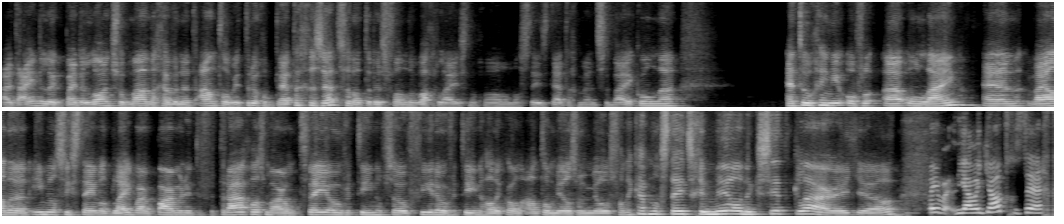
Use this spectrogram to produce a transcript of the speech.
uiteindelijk bij de launch op maandag hebben we het aantal weer terug op 30 gezet, zodat er dus van de wachtlijst nog wel nog steeds 30 mensen bij konden. En toen ging die off, uh, online. En wij hadden een e-mailsysteem wat blijkbaar een paar minuten vertraagd was. Maar om twee over tien of zo, vier over tien, had ik al een aantal mails met mails van... Ik heb nog steeds geen mail en ik zit klaar, weet je wel. Ja, want je had gezegd,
